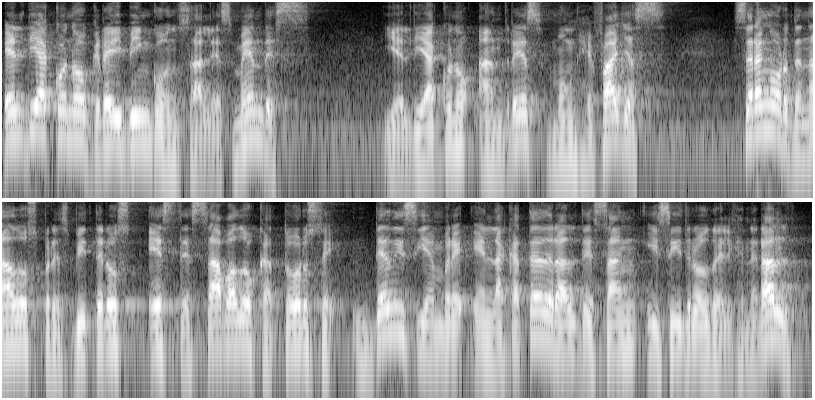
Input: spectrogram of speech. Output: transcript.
el diácono Graving González Méndez y el diácono Andrés Monje Fallas. Serán ordenados presbíteros este sábado 14 de diciembre en la Catedral de San Isidro del General.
